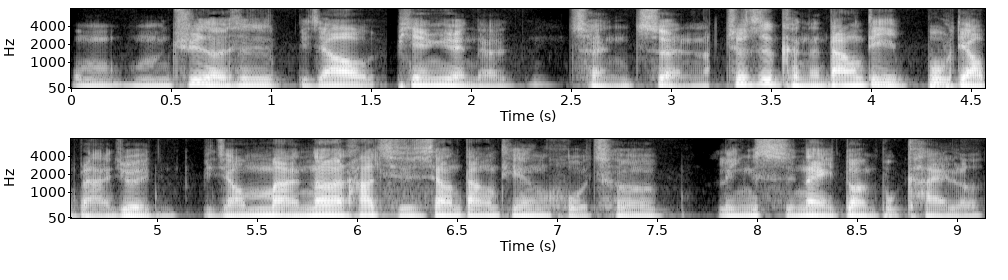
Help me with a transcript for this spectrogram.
我们我们去的是比较偏远的城镇，就是可能当地步调本来就比较慢。那它其实像当天火车临时那一段不开了，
